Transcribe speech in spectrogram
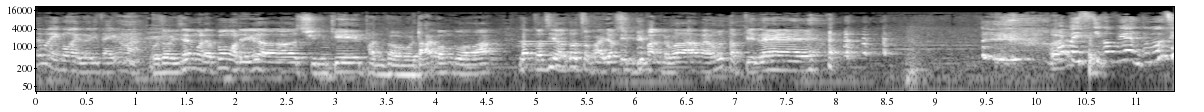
因為我係女仔啊嘛。冇錯，而且我哋幫我哋呢個傳記頻道打廣告啊嘛，笠咗之後都仲係有傳記頻道啊，係咪好特別咧？我未試過俾人咁樣扯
